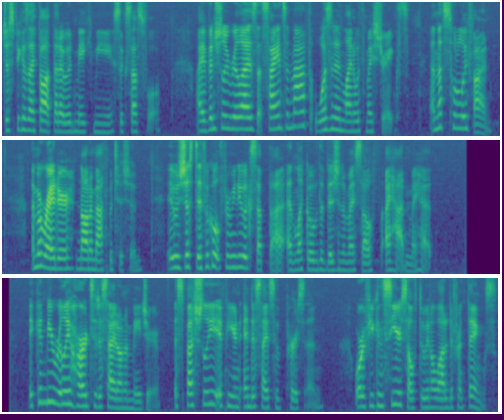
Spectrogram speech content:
just because I thought that it would make me successful. I eventually realized that science and math wasn't in line with my strengths, and that's totally fine. I'm a writer, not a mathematician. It was just difficult for me to accept that and let go of the vision of myself I had in my head. It can be really hard to decide on a major, especially if you're an indecisive person, or if you can see yourself doing a lot of different things.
